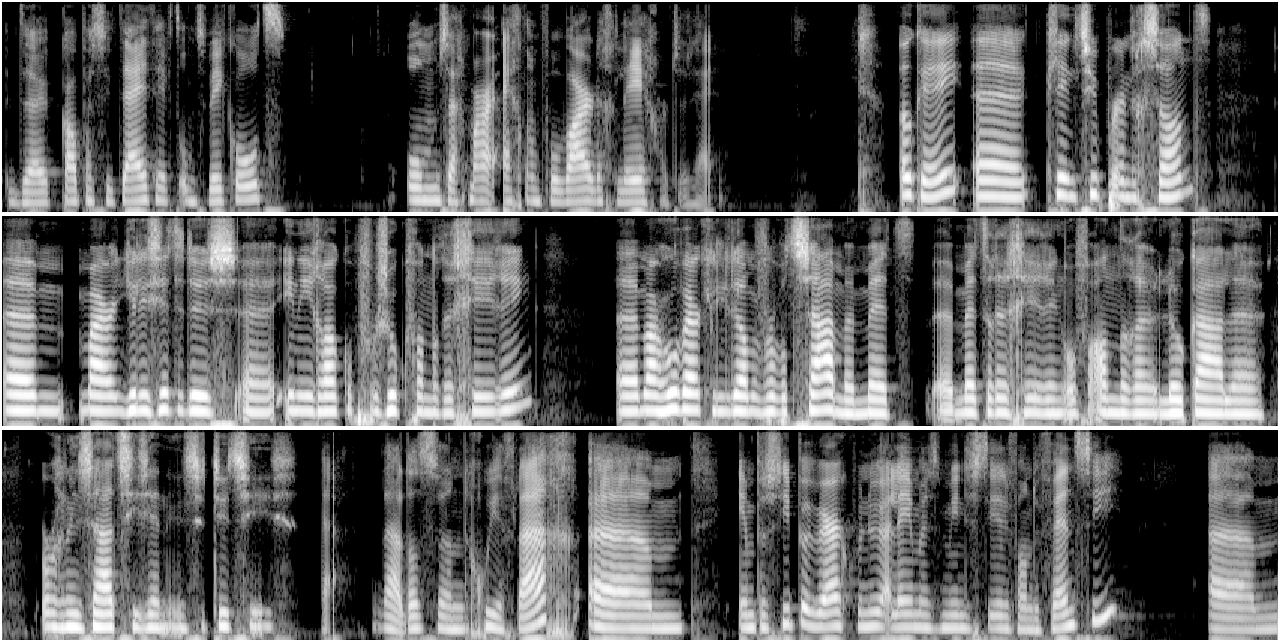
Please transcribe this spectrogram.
de capaciteit heeft ontwikkeld om zeg maar echt een volwaardig leger te zijn. Oké, eh, klinkt super interessant. Ehm, maar jullie zitten dus eh, in Irak op verzoek van de regering. Uh, maar hoe werken jullie dan bijvoorbeeld samen met, met de regering of andere lokale organisaties en instituties? Ja, nou, dat is een goede vraag. Um, in principe werken we nu alleen met het ministerie van Defensie. Um,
